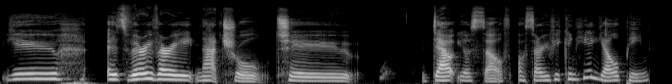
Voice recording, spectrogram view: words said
you, it's very, very natural to doubt yourself. Oh, sorry, if you can hear yelping,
